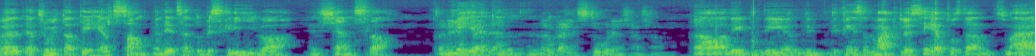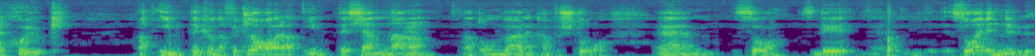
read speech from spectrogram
och jag, jag tror inte att det är helt sant, men det är ett sätt att beskriva en känsla Den är mer än... än Den är väldigt stor den känslan. Ja, det, det, är ju, en- det, det finns en maktlöshet hos den som är sjuk. Att inte kunna förklara, att inte känna Mm. att, att omvärlden kan förstå. Ehm, så, så, det, eh, så är det nu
